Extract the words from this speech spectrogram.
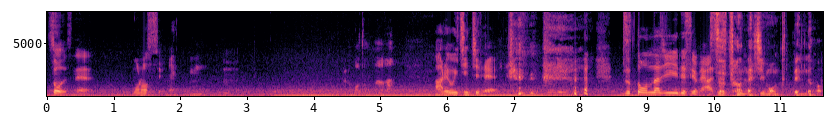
そうですね。ものっすよね。うん。うん。なるほどな。あれを一日で。ずっと同じですよね、味。ずっと同じもん食ってんの。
